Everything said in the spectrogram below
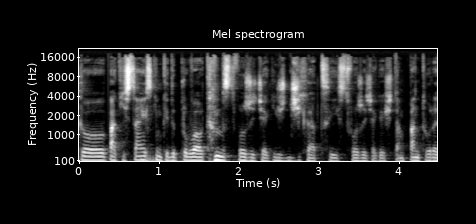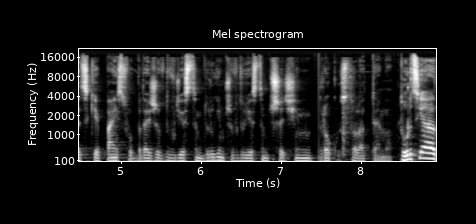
afgańsko-pakistańskim, kiedy próbował tam stworzyć jakiś dżihad i stworzyć jakieś tam pantureckie państwo, bodajże w 22 czy w 23 roku, 100 lat temu. Turcja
